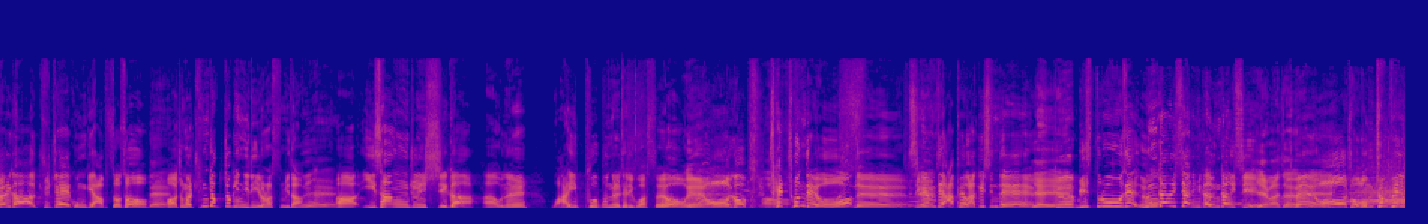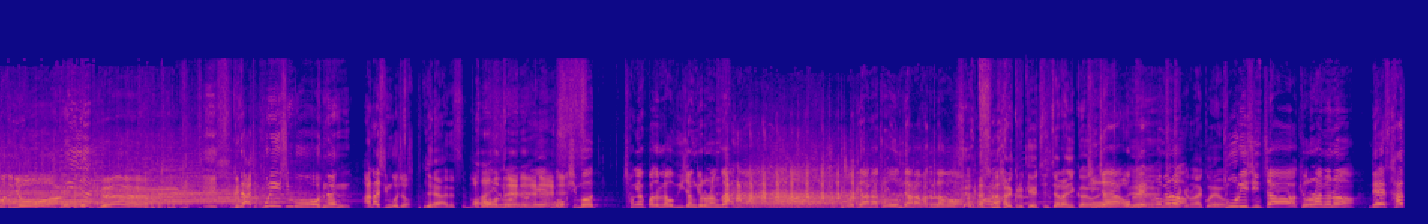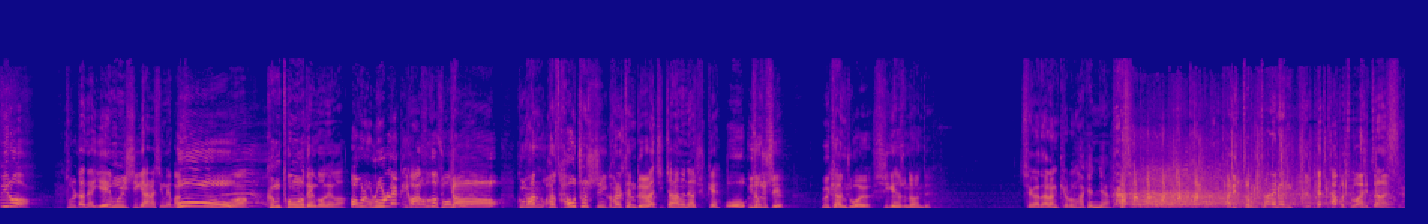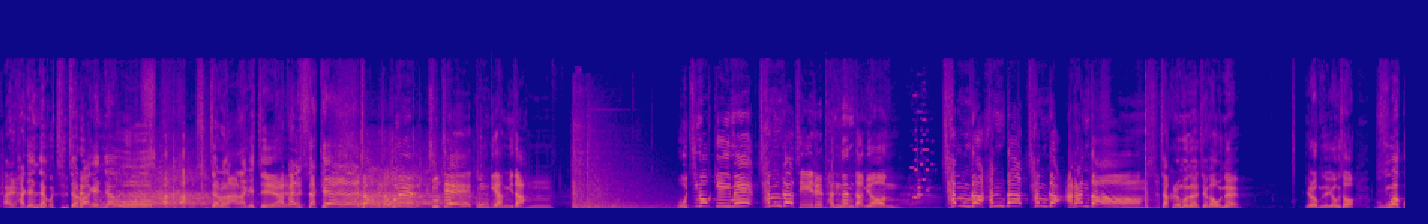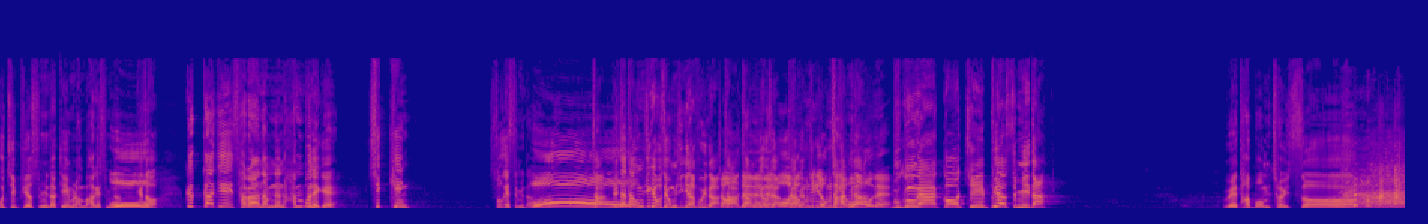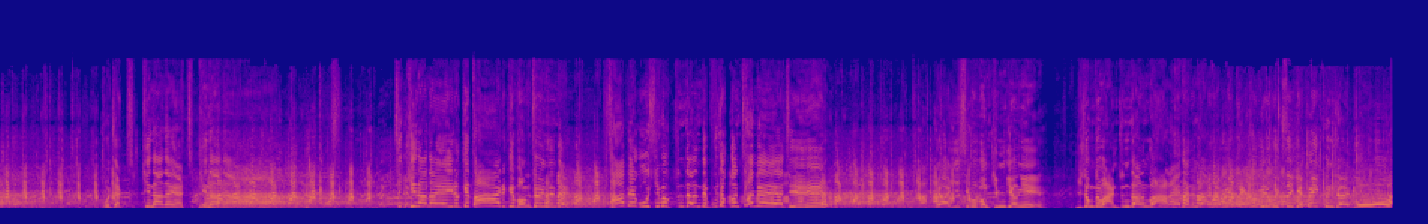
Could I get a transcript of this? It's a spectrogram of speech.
저희가 주제 공개 앞서서 네. 어, 정말 충격적인 일이 일어났습니다. 네. 아, 이상준 씨가 아, 오늘 와이프분을 데리고 왔어요. 예, 어 이거 최초인데요. 네. 지금 예. 이제 앞에 와 계신데 예, 예. 그 미스트롯의 은강희 씨 아닙니까? 은강희 씨. 예, 맞아요. 네, 예. 어, 저 엄청 팬이거든요. 네. 근데 아직 혼인 신고는 안 하신 거죠? 예, 안 했습니다. 어, 아이고, 네. 이게 뭐 혹시 뭐 청약 받으려고 위장 결혼한 거 아니야? 어? 어디 하나 좋은데 하나 받으려고? 무슨 말을 그렇게 해요? 진짜라니까요. 진짜야? 오케이 예, 그러면은 진짜 결혼할 거예요. 둘이 진짜 결혼하면은 내 사비로 둘 다내 예물시계 하나씩 내 맞춰. 오! 어? 금통으로 된 거 내가. 어, 그리고 롤렉 이거 아, 그거 좋은 야, 거네. 그럼 한 한 4, 5천씩 할 텐데. 아 진짜 하면 내가 줄게. 오, 이상준 씨. 왜 이렇게 안 좋아요? 시계 해준다는데. 제가 나랑 결혼하겠냐? 좀 전에는 했다고 좋아했잖아요. 아니 하겠냐고 진짜로 하겠냐고. 진짜로는 안 하겠지. 아 빨리 시작해. 자, 일단 오늘 주제 공개합니다. 오징어 게임에 참가 제의를 받는다면 참가한다, 참가 안 한다. 자 그러면은 제가 오늘 여러분들 여기서 무궁화 꽃이 피었습니다 게임을 한번 하겠습니다. 오. 그래서 끝까지 살아남는 한 분에게 치킨 쏘겠습니다. 오! 자 일단 다 움직여 보세요. 움직이나 보이다. 자, 자, 자, 네네네. 움직여 보세요. 어, 자, 자, 움직이죠, 자, 움직이죠. 오, 네. 무궁화 꽃이 피었습니다. 왜 다 멈춰 있어? 고작 치킨 하나야, 치킨 하나. 치킨 하나에 이렇게 다 이렇게 멈춰 있는데 450억 준다는데 무조건 참여해야지. 야, 25번 김경희. 이 정도면 안 준다는 걸 알아야 되는 거 아니야? 왜 계속 이러고 페이크인 줄 알고.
